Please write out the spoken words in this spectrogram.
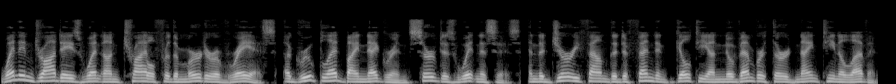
When Andrades went on trial for the murder of Reyes, a group led by Negrin served as witnesses, and the jury found the defendant guilty on November 3, 1911.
